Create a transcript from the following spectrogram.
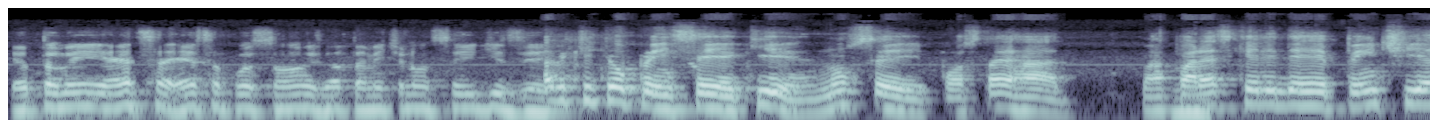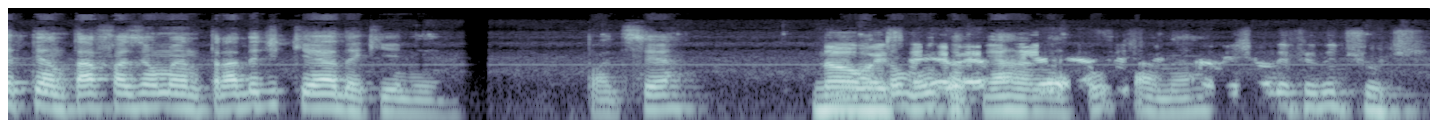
eu também, essa, essa posição exatamente eu não sei dizer. Sabe o que, que eu pensei aqui? Não sei, posso estar errado. Mas hum. parece que ele de repente ia tentar fazer uma entrada de queda aqui nele. Pode ser? Não, esse é, é, perna, é, é, uma defesa de chute.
